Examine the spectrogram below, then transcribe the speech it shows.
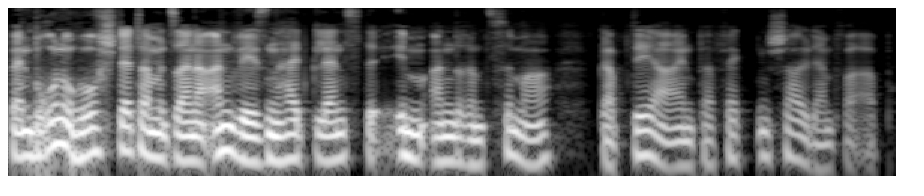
Wenn Bruno Hofstetter mit seiner Anwesenheit glänzte im anderen Zimmer, gab der einen perfekten Schalldämpfer ab.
